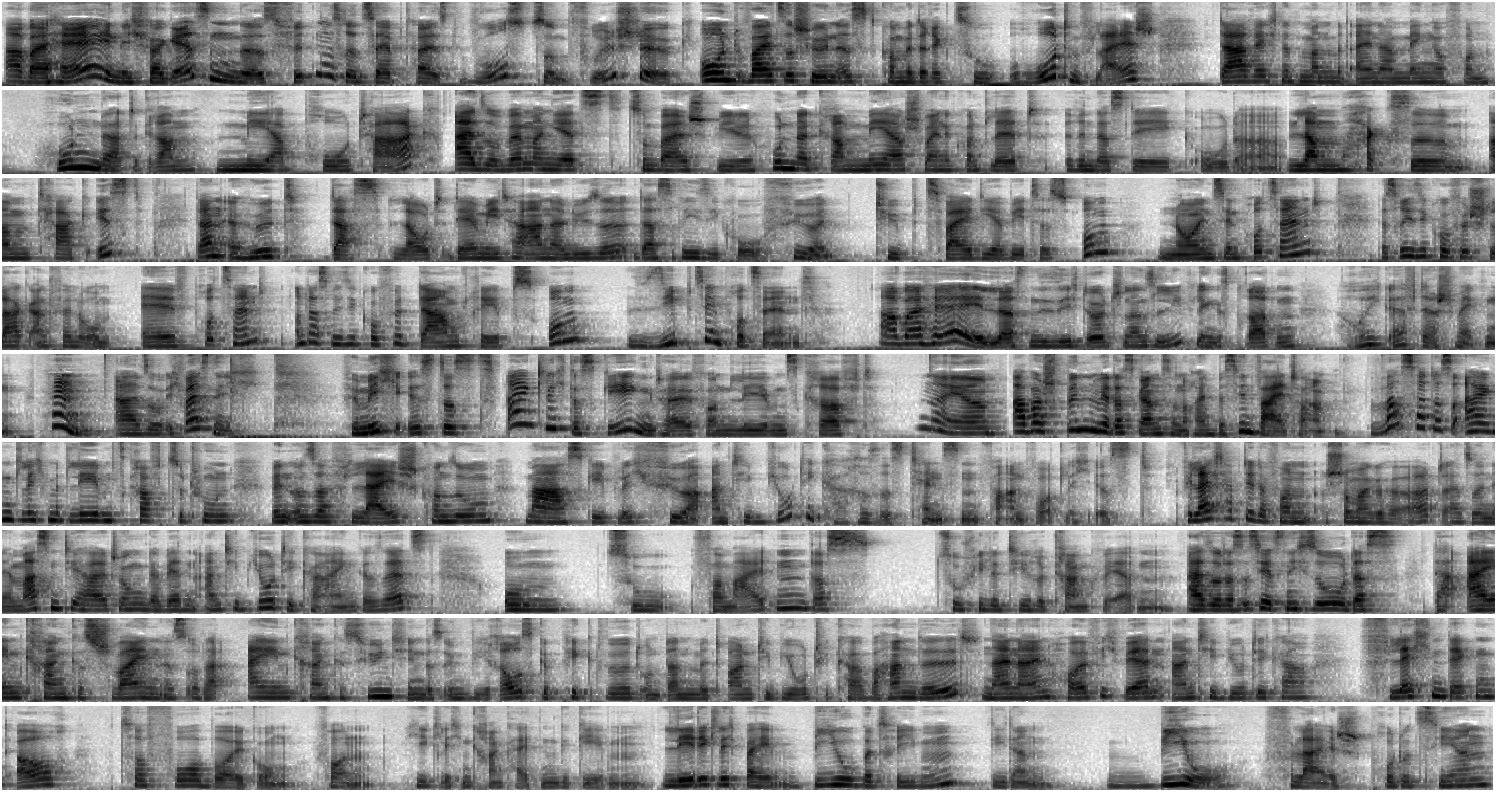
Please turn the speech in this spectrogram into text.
Aber hey, nicht vergessen, das Fitnessrezept heißt Wurst zum Frühstück. Und weil es so schön ist, kommen wir direkt zu rotem Fleisch. Da rechnet man mit einer Menge von 100 Gramm mehr pro Tag. Also wenn man jetzt zum Beispiel 100 Gramm mehr Schweinekotelett, Rindersteak oder Lammhaxe am Tag isst, dann erhöht das laut der Meta-Analyse das Risiko für Typ 2 Diabetes um 19 Prozent, das Risiko für Schlaganfälle um 11 Prozent und das Risiko für Darmkrebs um 17 Prozent. Aber hey, lassen Sie sich Deutschlands Lieblingsbraten ruhig öfter schmecken. Hm, also ich weiß nicht. Für mich ist das eigentlich das Gegenteil von Lebenskraft. Naja, aber spinnen wir das Ganze noch ein bisschen weiter. Was hat es eigentlich mit Lebenskraft zu tun, wenn unser Fleischkonsum maßgeblich für Antibiotikaresistenzen verantwortlich ist? Vielleicht habt ihr davon schon mal gehört. Also in der Massentierhaltung, da werden Antibiotika eingesetzt, um zu vermeiden, dass zu viele Tiere krank werden. Also das ist jetzt nicht so, dass da ein krankes Schwein ist oder ein krankes Hühnchen, das irgendwie rausgepickt wird und dann mit Antibiotika behandelt. Nein, nein, häufig werden Antibiotika flächendeckend auch zur Vorbeugung von jeglichen Krankheiten gegeben. Lediglich bei Biobetrieben, die dann Biofleisch produzieren,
